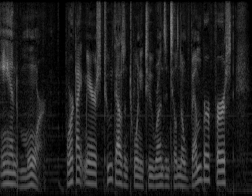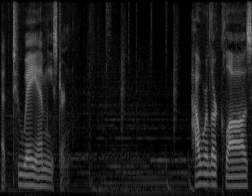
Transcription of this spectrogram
and more. Fortnitemares 2022 runs until November 1st at 2 a.m. Eastern. Howler Claws,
